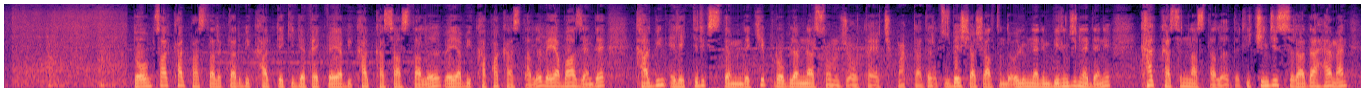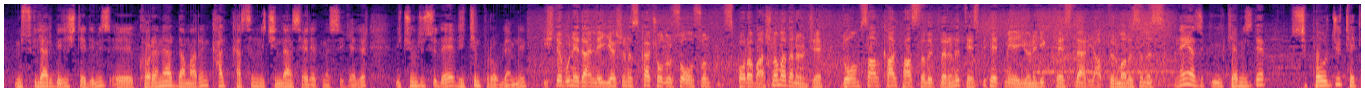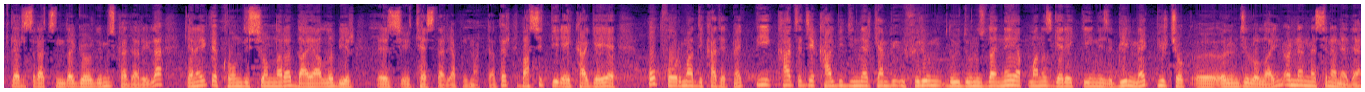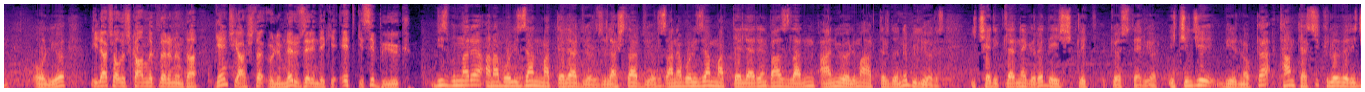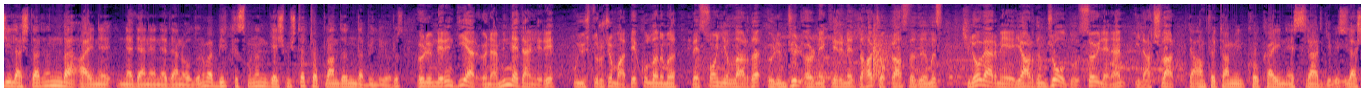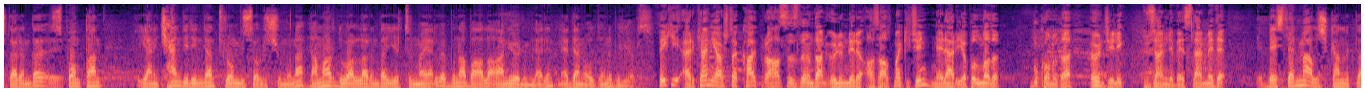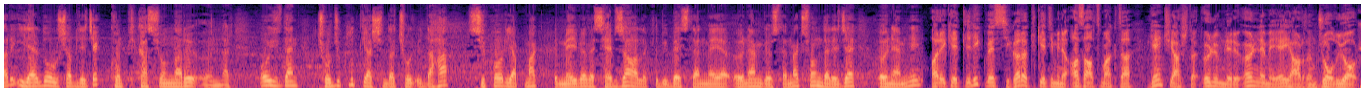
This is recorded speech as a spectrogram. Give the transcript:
Doğumsal kalp hastalıkları bir kalpteki defek veya bir kalp kası hastalığı veya bir kapak hastalığı veya bazen de kalbin elektrik sistemindeki problemler sonucu ortaya çıkmaktadır. 35 yaş altında ölümlerin birinci nedeni kalp kasının hastalığıdır. İkinci sırada hemen müsküler bir iş dediğimiz e, koroner damarın kalp kasının içinden seyretmesi gelir. Üçüncüsü de ritim problemi. İşte bu nedenle yaşınız kaç olursa olsun spora başlamadan önce doğumsal kalp hastalıklarını tespit etmeye yönelik testler yaptırmalısınız. Ne yazık ki ülkemizde sporcu tetkikleri sırasında gördüğümüz kadarıyla genellikle kondisyonlara dayalı bir e, s- testler yapılmaktadır. Basit bir EKG'ye o forma dikkat etmek, bir sadece kalbi dinlerken bir üfürüm duyduğunuzda ne yapmanız gerektiğinizi bilmek birçok e, ölümcül olayın önlenmesine neden oluyor. İlaç alışkanlıklarının da genç yaşta ölümler üzerindeki etkisi büyük. Biz bunlara anabolizan maddeler diyoruz, ilaçlar diyoruz. Anabolizan maddelerin bazılarının ani ölümü arttırdığını biliyoruz. İçeriklerine göre değişiklik gösteriyor. İkinci bir nokta tam tersi kilo verici ilaçlarının da aynı nedene neden olduğunu ve bir kısmının geçmişte toplandığını da biliyoruz. Ölümlerin diğer önemli nedenleri uyuşturucu madde kullanımı ve son yıllarda ölümcül örneklerine daha çok rastladığımız kilo vermeye yardımcı olduğu söylenen ilaçlar. İşte amfetamin, kokain, esrar gibi ilaçlarında spontan yani kendiliğinden trombüs oluşumuna, damar duvarlarında yırtılmaya ve buna bağlı ani ölümlerin neden olduğunu biliyoruz. Peki erken yaşta kalp rahatsızlığından ölümleri azaltmak için neler yapılmalı? Bu konuda öncelik düzenli beslenmede. E, beslenme alışkanlıkları ileride oluşabilecek komplikasyonları önler. O yüzden çocukluk yaşında daha spor yapmak, meyve ve sebze ağırlıklı bir beslenmeye önem göstermek son derece önemli. Hareketlilik ve sigara tüketimini azaltmakta genç yaşta ölümleri önlemeye yardımcı oluyor.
